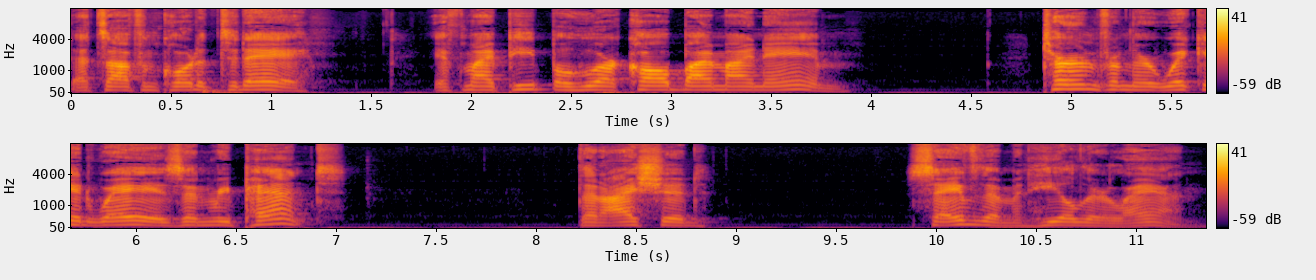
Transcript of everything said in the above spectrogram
That's often quoted today. If my people who are called by my name turn from their wicked ways and repent, then I should save them and heal their land.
